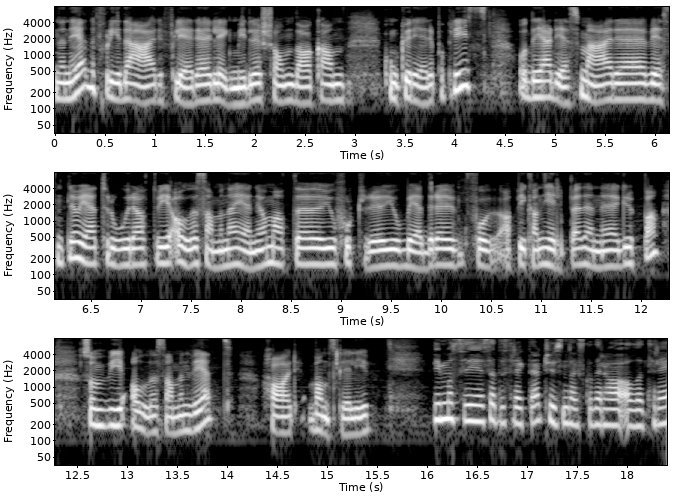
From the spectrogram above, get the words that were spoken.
prisene ned, fordi det er flere legemidler som da kan konkurrere på pris. og Det er det som er eh, vesentlig. og Jeg tror at vi alle sammen er enige om at eh, jo fortere, jo bedre at vi kan hjelpe denne gruppa, som vi alle sammen vet har vanskelige liv. Vi må si sette strek der. Tusen takk skal dere ha alle tre.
